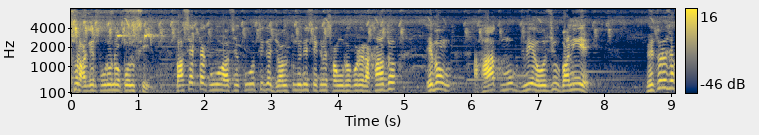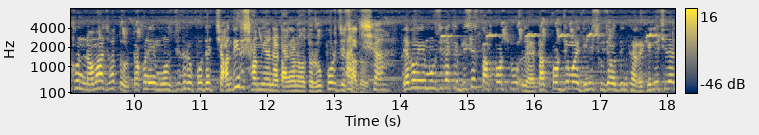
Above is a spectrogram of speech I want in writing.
বছর আগের পুরনো কলসি। পাশে একটা কুয়ো আছে কুয়ো থেকে জল তুলে নিয়ে সেখানে সংগ্রহ করে রাখা হতো এবং হাত মুখ ধুয়ে অজু বানিয়ে ভেতরে যখন নামাজ হতো তখন এই মসজিদের উপর দিয়ে চাঁদির সামিয়ানা টাঙানো হতো রূপোর যে চাদর। আচ্ছা। এবং এই মসজিদে একটা বিশেষ তাৎপর্য তাৎপর্যময় জিনিস সুজাউদ্দিন খান রেখে গেছিলেন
